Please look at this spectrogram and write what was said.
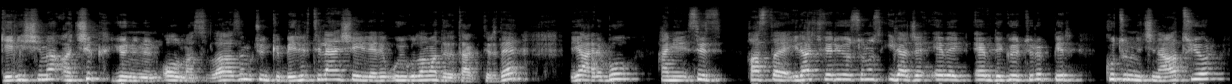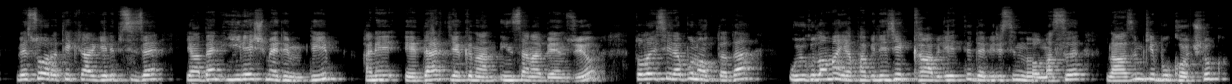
gelişime açık yönünün olması lazım. Çünkü belirtilen şeyleri uygulamadığı takdirde yani bu hani siz hastaya ilaç veriyorsunuz. ilacı eve evde götürüp bir kutunun içine atıyor ve sonra tekrar gelip size ya ben iyileşmedim deyip hani e, dert yakınan insana benziyor. Dolayısıyla bu noktada uygulama yapabilecek kabiliyette de birisinin olması lazım ki bu koçluk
